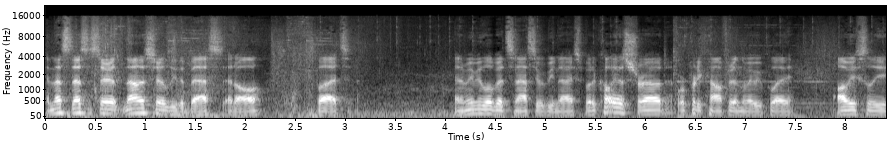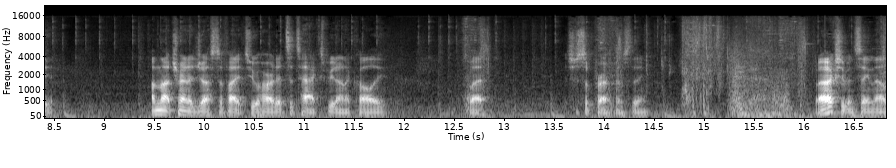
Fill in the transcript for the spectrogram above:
and that's necessarily not necessarily the best at all, but and maybe a little bit of tenacity would be nice. But Akali has Shroud. We're pretty confident in the way we play. Obviously, I'm not trying to justify it too hard. It's attack speed on Akali, but it's just a preference thing. But I've actually been saying that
